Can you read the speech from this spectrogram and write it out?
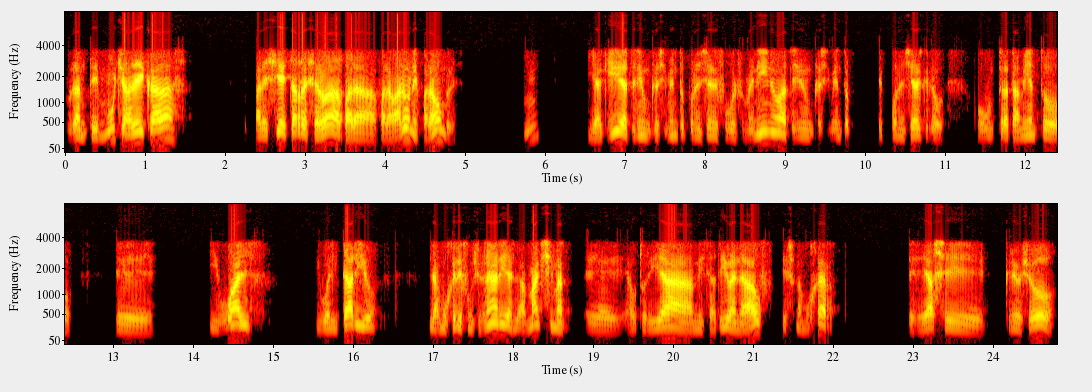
durante muchas décadas parecía estar reservada para, para varones, para hombres. Y aquí ha tenido un crecimiento exponencial el fútbol femenino, ha tenido un crecimiento exponencial, creo, o un tratamiento eh, igual, igualitario, las mujeres funcionarias, la máxima eh, autoridad administrativa en la AUF es una mujer, desde hace, creo yo,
